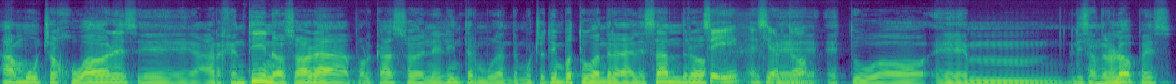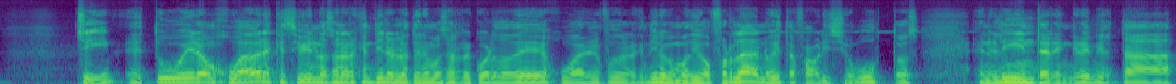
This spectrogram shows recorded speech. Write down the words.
a muchos jugadores eh, argentinos. Ahora, por caso, en el Inter durante mucho tiempo estuvo Andrés de Alessandro. Sí, es cierto. Eh, estuvo em, Lisandro López. Sí. Estuvieron jugadores que si bien no son argentinos, lo tenemos el recuerdo de jugar en el fútbol argentino, como Diego Forlán, hoy está Fabricio Bustos en el Inter, en gremio está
